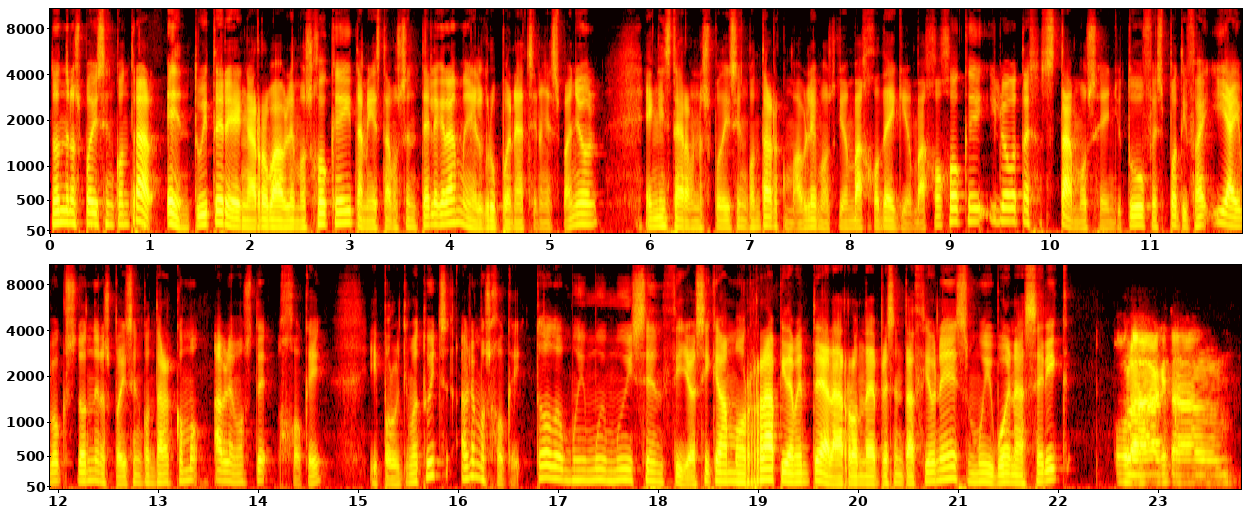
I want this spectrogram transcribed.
¿Dónde nos podéis encontrar? En Twitter, en arroba hablemos hockey, también estamos en Telegram, en el grupo NH en español. En Instagram nos podéis encontrar como hablemos-de-hockey y luego estamos en YouTube, Spotify y iBox donde nos podéis encontrar como Hablemos de Hockey. Y por último Twitch, Hablemos Hockey. Todo muy muy muy sencillo, así que vamos rápidamente a la ronda de presentaciones. Muy buenas, Eric. Hola, ¿qué tal?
